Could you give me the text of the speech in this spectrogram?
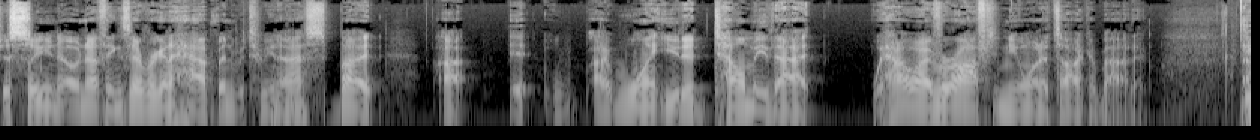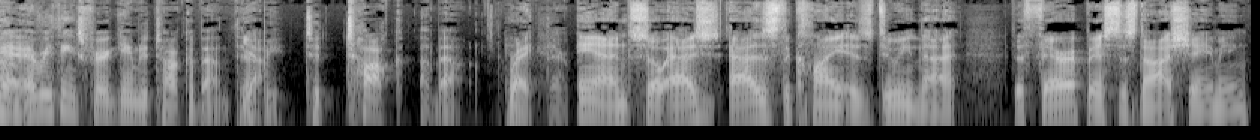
Just so you know, nothing's ever going to happen between us. But uh, it, I want you to tell me that, however often you want to talk about it. yeah, everything's fair game to talk about in therapy. Yeah. To talk about. right Therapy. and so as as the client is doing that the therapist is not shaming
